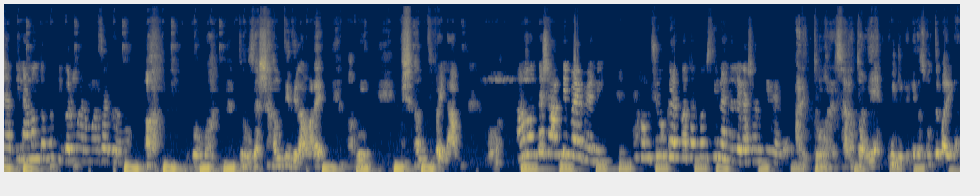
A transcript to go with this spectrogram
সাত দিন আনন্দ ফুর্তি করব। আর মজা করব বৌমা তুমি যা শান্তি দিলা আমারে আমি শান্তি পাইলাম এখন তো শান্তি পাইবেনি এখন সুখের কথা কইছি না লেগা শান্তি পাবে আরে তোমার সারা তো আমি এক মিনিটের লেগে চলতে পারি না।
